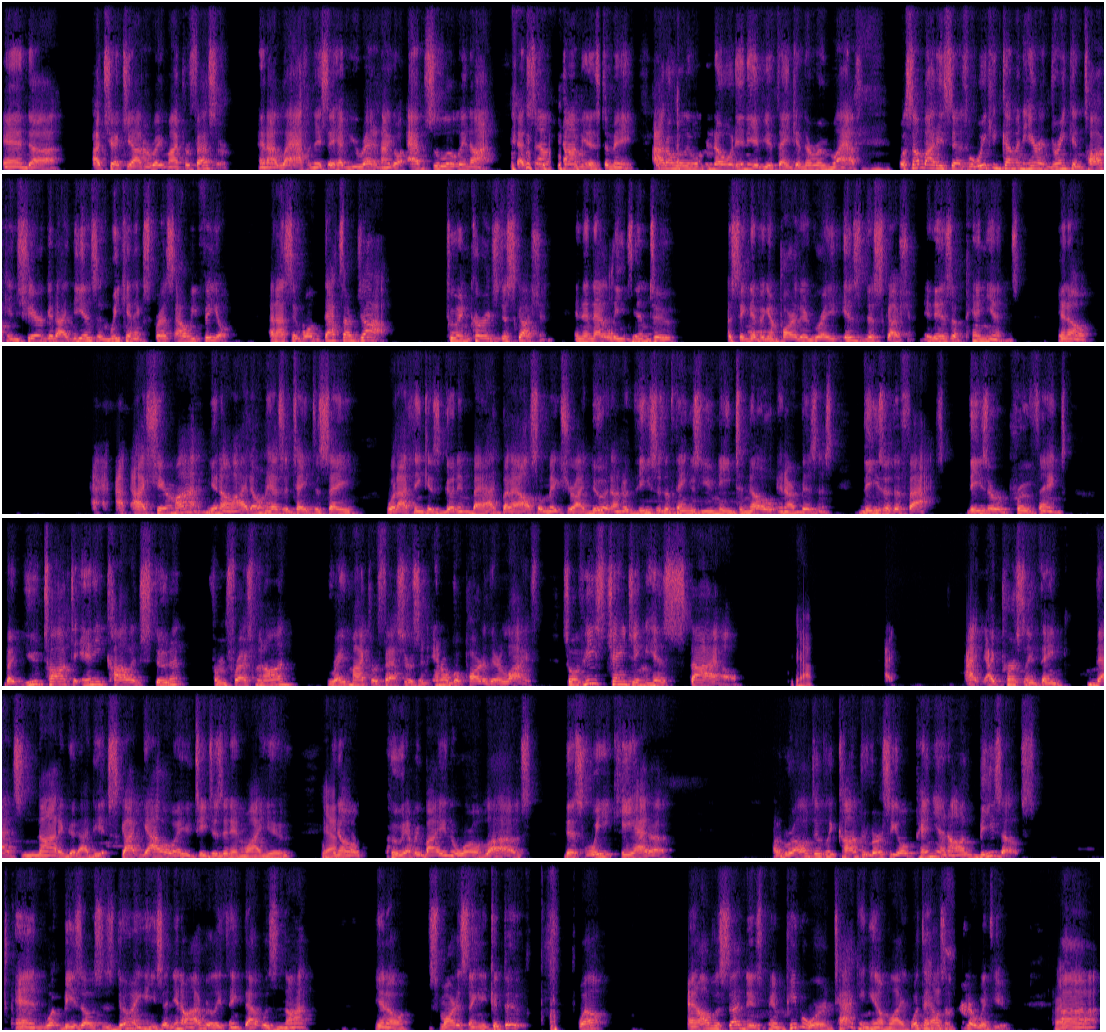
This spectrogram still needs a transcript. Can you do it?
And uh, I checked you out and rate my professor. And I laugh and they say, Have you read it? And I go, Absolutely not. That sounds communist to me. I don't really want to know what any of you think in the room laugh. Well, somebody says, Well, we can come in here and drink and talk and share good ideas and we can express how we feel. And I said, Well, that's our job to encourage discussion. And then that leads into a significant part of their grade is discussion. It is opinions. You know, I, I share mine. You know, I don't hesitate to say, what I think is good and bad, but I also make sure I do it under these are the things you need to know in our business. These are the facts. These are approved things. But you talk to any college student from freshman on, rate my professor is an integral part of their life. So if he's changing his style, yeah, I, I, I personally think that's not a good idea. Scott Galloway, who teaches at NYU, yeah. you know, who everybody in the world loves, this week he had a a relatively controversial opinion on Bezos and what Bezos is doing. He said, you know, I really think that was not, you know, smartest thing he could do. Well, and all of a sudden, and people were attacking him like, "What the yes. hell's the matter with you?" Right. Uh,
